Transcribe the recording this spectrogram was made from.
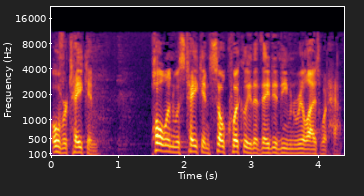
overtaken. Poland was taken so quickly that they didn't even realize what happened.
